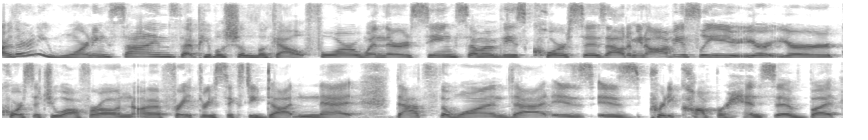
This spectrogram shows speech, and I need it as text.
Are there any warning signs that people should look out for when they're seeing some of these courses out? I mean, obviously, your your course that you offer on uh, freight360.net, that's the one that is is pretty comprehensive. But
